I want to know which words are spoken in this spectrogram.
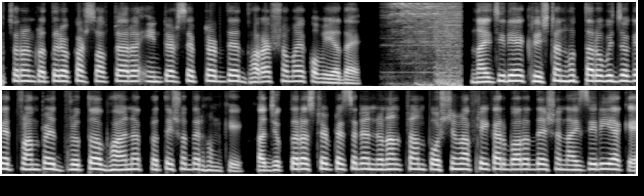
আচরণ প্রতিরক্ষার সফটওয়্যার ইন্টারসেপ্টরদের ধরার সময় কমিয়ে দেয়। নাইজেরিয়ায় খ্রিস্টান হত্যার অভিযোগে ট্রাম্পের দ্রুত ভয়ানক প্রতিশোধের হুমকি। যুক্তরাষ্ট্রের প্রেসিডেন্ট ডোনাল্ড ট্রাম্প পশ্চিম আফ্রিকার বড় দেশ নাইজেরিয়াকে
